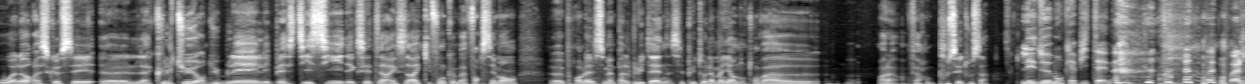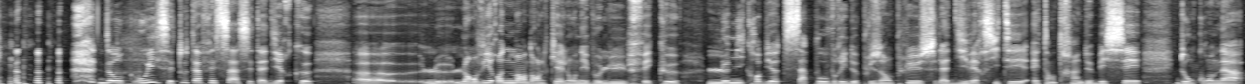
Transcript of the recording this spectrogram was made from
Ou alors est-ce que c'est euh, la culture du blé, les pesticides, etc., etc., qui font que bah, forcément, euh, le problème c'est même pas le gluten, c'est plutôt la manière dont on va euh, voilà, faire pousser tout ça. Les deux, mon capitaine. Voilà. Donc oui, c'est tout à fait ça. C'est-à-dire que euh, le- l'environnement dans lequel on évolue fait que le microbiote s'appauvrit de plus en plus, la diversité est en train de baisser, donc on a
